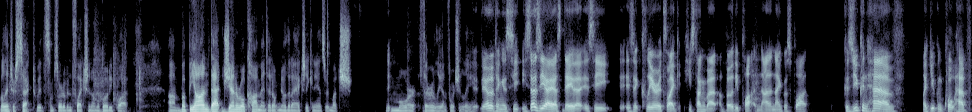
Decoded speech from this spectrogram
will intersect with some sort of inflection on the Bode plot. Um, but beyond that general comment, I don't know that I actually can answer much more thoroughly, unfortunately. The, the other thing is he, he says EIS data. Is he is it clear it's like he's talking about a Bode plot and not a Nyquist plot? Because you can have like you can quote have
